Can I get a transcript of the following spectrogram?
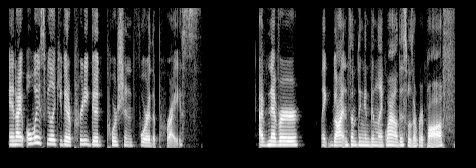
And I always feel like you get a pretty good portion for the price. I've never like gotten something and been like, wow, this was a ripoff.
